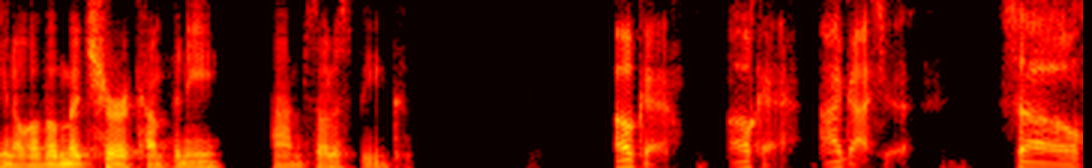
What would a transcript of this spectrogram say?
you know of a mature company, um, so to speak. Okay, okay, I got you. So,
